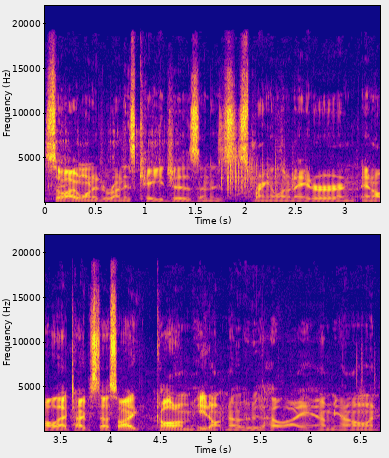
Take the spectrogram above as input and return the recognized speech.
so I wanted to run his cages and his spring eliminator and, and all that type of stuff. So I called him. He don't know who the hell I am, you know, and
